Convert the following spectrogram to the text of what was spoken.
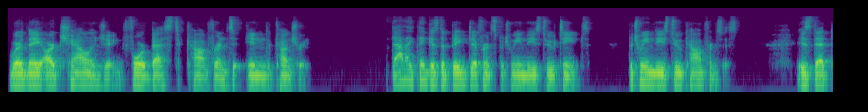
where they are challenging for best conference in the country. That I think is the big difference between these two teams, between these two conferences, is that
